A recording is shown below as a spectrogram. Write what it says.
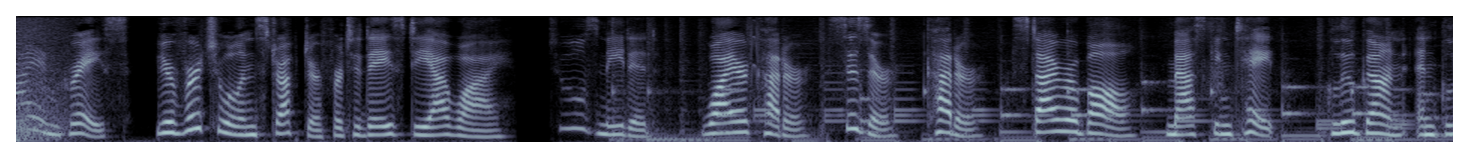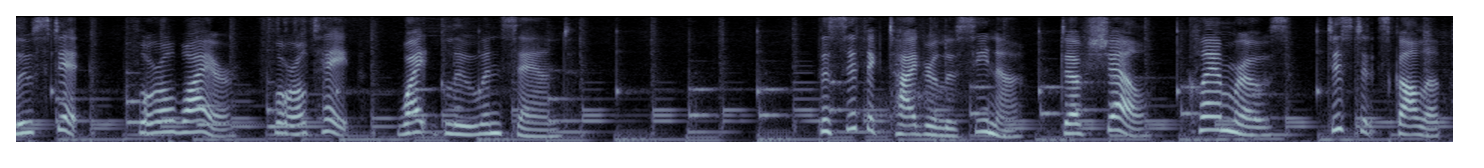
Hi, I'm Grace, your virtual instructor for today's DIY. Tools needed wire cutter, scissor, cutter, styro ball, masking tape, glue gun and glue stick, floral wire, floral tape, white glue and sand. Pacific tiger lucina, dove shell, clam rose, distant scallop,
